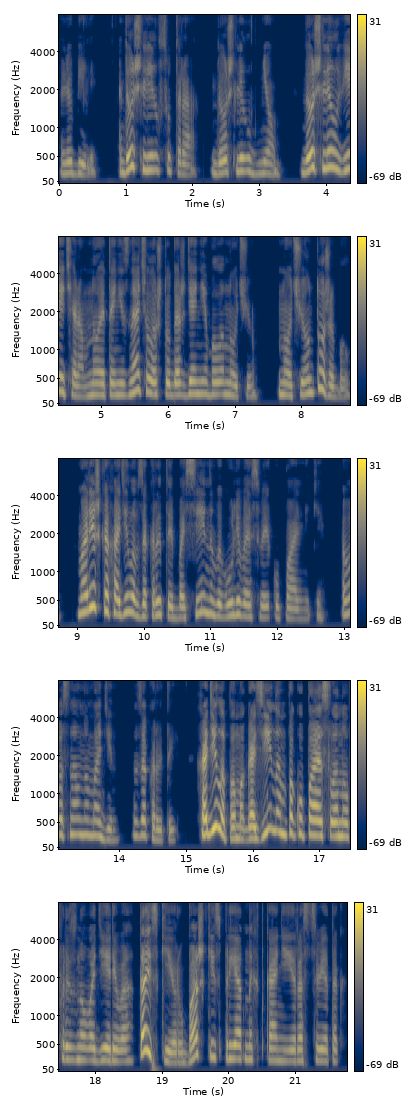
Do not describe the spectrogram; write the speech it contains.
Любили. Дождь лил с утра, дождь лил днем, дождь лил вечером, но это не значило, что дождя не было ночью. Ночью он тоже был. Маришка ходила в закрытый бассейн, выгуливая свои купальники. В основном один, закрытый. Ходила по магазинам, покупая слонов резного дерева, тайские рубашки из приятных тканей и расцветок,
